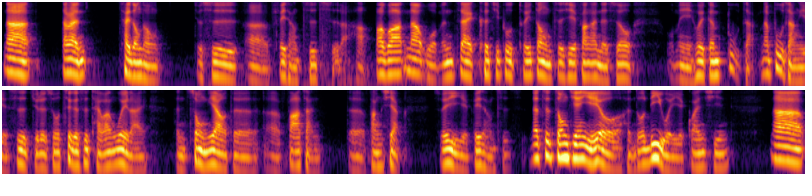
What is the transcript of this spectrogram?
那当然蔡总统就是呃非常支持了。哈，包括那我们在科技部推动这些方案的时候，我们也会跟部长，那部长也是觉得说这个是台湾未来。很重要的呃发展的方向，所以也非常支持。那这中间也有很多立委也关心。那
